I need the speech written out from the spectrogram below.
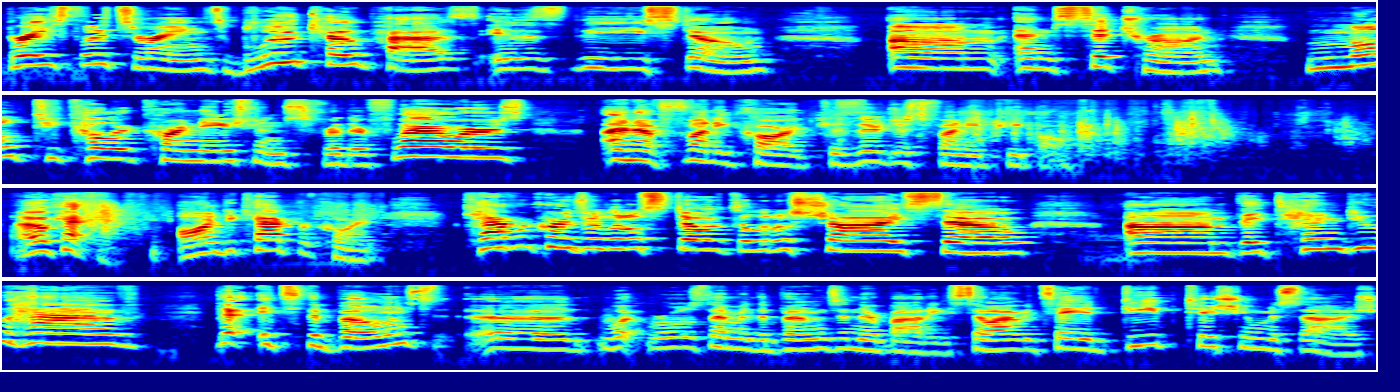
Bracelets, rings. Blue topaz is the stone. Um, and citron. Multicolored carnations for their flowers. And a funny card, because they're just funny people. Okay, on to Capricorn. Capricorns are a little stoic, a little shy, so um, they tend to have, it's the bones, uh, what rules them are the bones in their body. So I would say a deep tissue massage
